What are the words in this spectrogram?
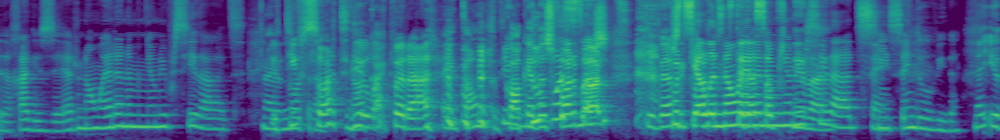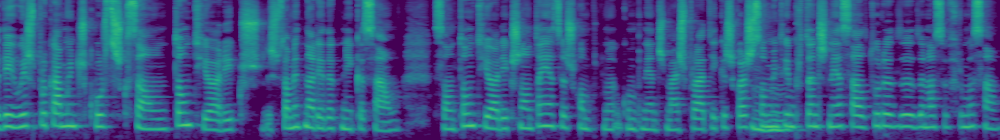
a Rádio Zero não era na minha universidade. Era eu tive noutra. sorte de ir okay. lá parar. Então, de qualquer das formas, tiveste Porque ela não era na minha universidade, sim. sim, sem dúvida. Eu digo isto porque há muitos cursos que são tão teóricos, especialmente na área da comunicação, são tão teóricos, não têm essas componentes mais práticas, que acho que são muito uhum. importantes nessa altura da nossa formação.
